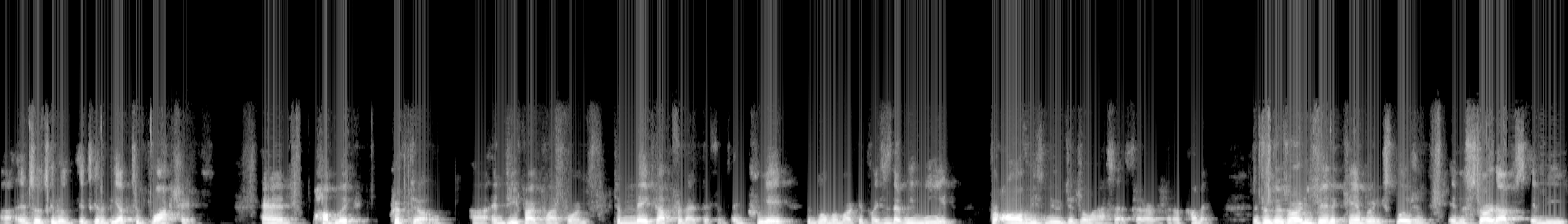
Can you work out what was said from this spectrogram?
Uh, and so it's going to it's going to be up to blockchains and public crypto uh, and DeFi platforms to make up for that difference and create the global marketplaces that we need for all of these new digital assets that are that are coming. And so there's already been a Cambrian explosion in the startups, in the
